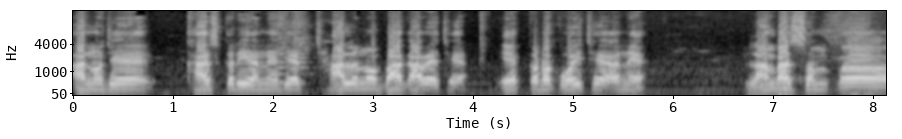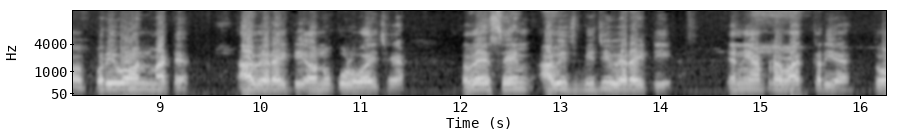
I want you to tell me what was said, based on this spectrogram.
આનો જે ખાસ કરી અને જે છાલનો ભાગ આવે છે, એ કડક હોય છે અને લાંબા પરિવહન માટે આ વેરાયટી અનુકૂળ હોય છે. હવે સેમ આવી જ બીજી વેરાયટી એની આપણે વાત કરીએ. તો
